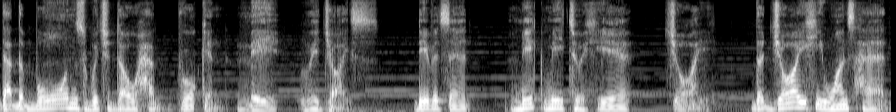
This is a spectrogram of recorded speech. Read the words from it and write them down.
that the bones which thou hast broken may rejoice. David said, Make me to hear joy. The joy he once had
